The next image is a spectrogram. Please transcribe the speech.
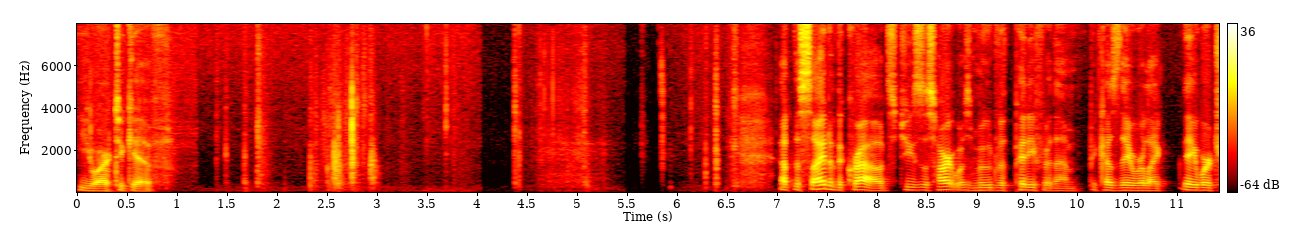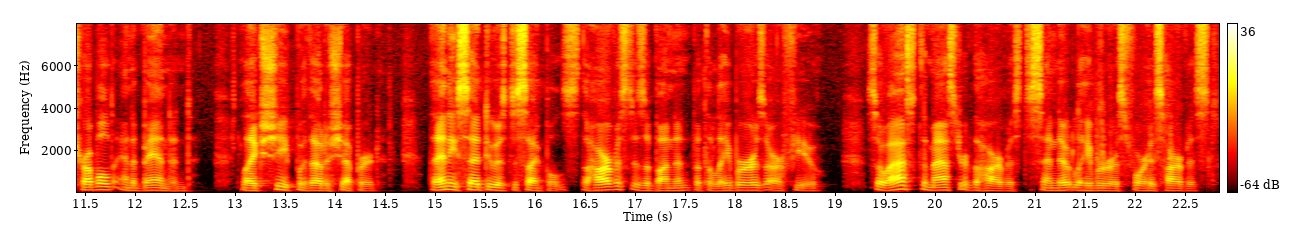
you are to give. At the sight of the crowds, Jesus' heart was moved with pity for them, because they were like they were troubled and abandoned, like sheep without a shepherd. Then he said to his disciples, The harvest is abundant, but the laborers are few. So ask the master of the harvest to send out laborers for his harvest.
